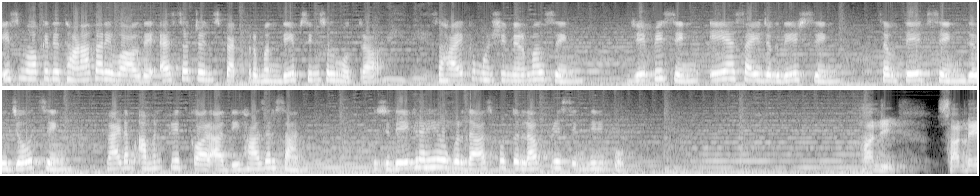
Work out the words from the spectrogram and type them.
ਇਸ ਮੌਕੇ ਤੇ ਥਾਣਾ ਧਾਰੀਵਾਲ ਦੇ ਐਸਐਚ ਇੰਸਪੈਕਟਰ ਮਨਦੀਪ ਸਿੰਘ ਸਲਹੋਤਰਾ, ਸਹਾਇਕ ਮੁਨਸ਼ੀ Nirmal Singh, JP Singh, ASI Jagdish Singh, Savtej Singh, Diljot Singh madam Amanpreet Kaur ਆਦਿ ਹਾਜ਼ਰ ਸਨ। ਤੁਸੀਂ ਦੇਖ ਰਹੇ ਹੋ ਗੁਰਦਾਸਪੁਰ ਤੋਂ ਲਵਪ੍ਰੀਤ ਸਿੰਘ ਦੀ ਰਿਪੋਰਟ। ਹਾਂਜੀ ਸਾਡੇ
